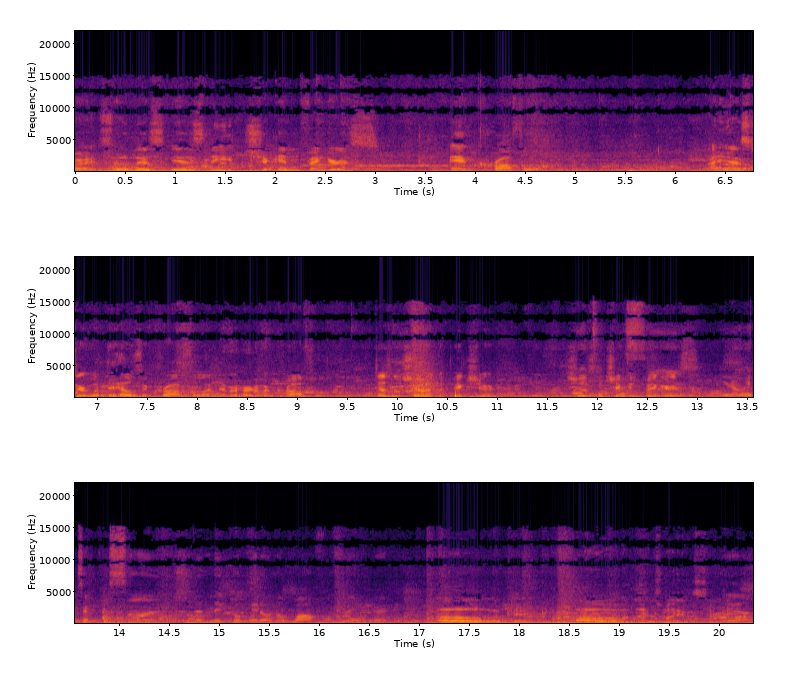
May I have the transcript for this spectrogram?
All right, so this is the chicken fingers and croffle. I asked her, what the hell's a croffle? I never heard of a croffle. It doesn't show it in the picture. It shows chicken croissant. fingers. You know, it's a croissant, and then they cook it on a waffle maker. Oh, okay. Oh, that's why it's okay. Yeah,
